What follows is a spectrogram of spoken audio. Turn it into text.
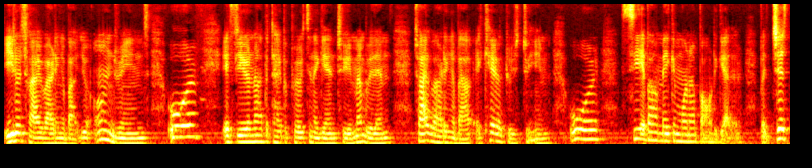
Either try writing about your own dreams, or if you're not the type of person, again, to remember them, try writing about a character's dream, or see about making one up altogether. But just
